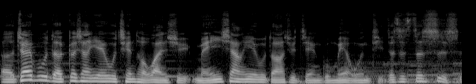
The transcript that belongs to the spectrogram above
呃，教育部的各项业务千头万绪，每一项业务都要去兼顾，没有问题，这是这是事实。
